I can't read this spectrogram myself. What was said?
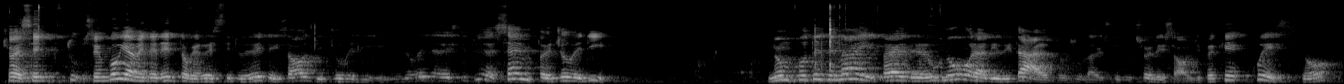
Cioè se, tu, se voi avete detto che restituirete i soldi giovedì, li dovete restituire sempre giovedì. Non potete mai perdere un'ora di ritardo sulla restituzione dei soldi, perché questo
